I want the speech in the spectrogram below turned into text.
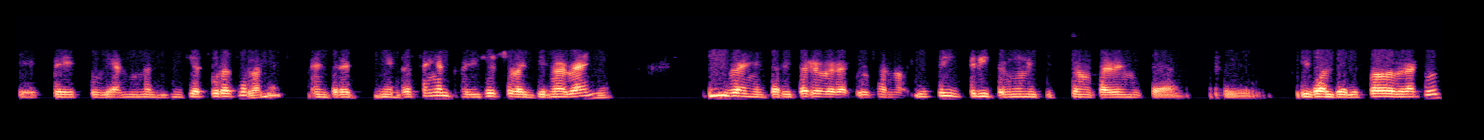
que esté estudiando una licenciatura solamente. Entre, mientras tengan entre 18 y 29 años, viva en el territorio veracruzano y esté inscrito en una institución académica eh, igual del Estado de Veracruz,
